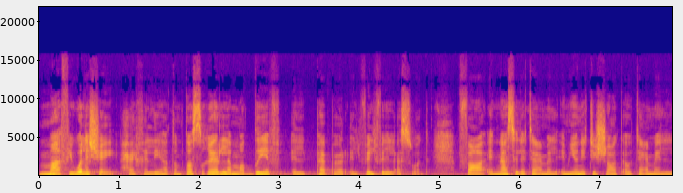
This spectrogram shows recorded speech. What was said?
ما في ولا شيء حيخليها تمتص غير لما تضيف ال pepper الفلفل الأسود. فالناس اللي تعمل immunity shot أو تعمل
